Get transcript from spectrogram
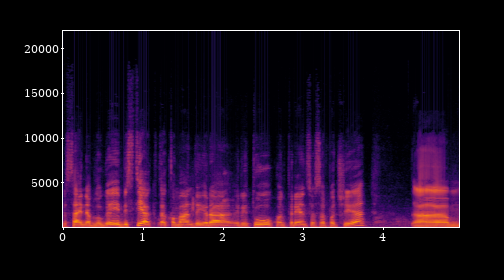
visai neblogai, vis tiek ta komanda yra rytų konferencijos apačioje. Um,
